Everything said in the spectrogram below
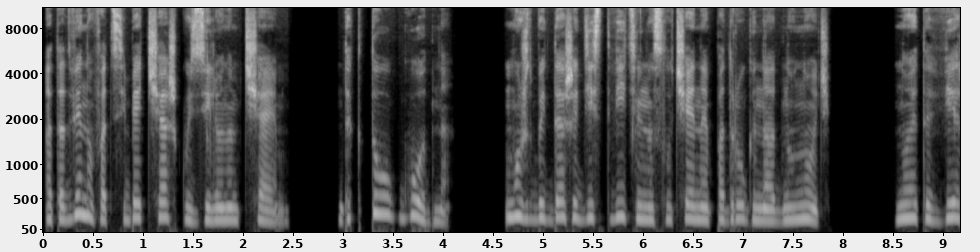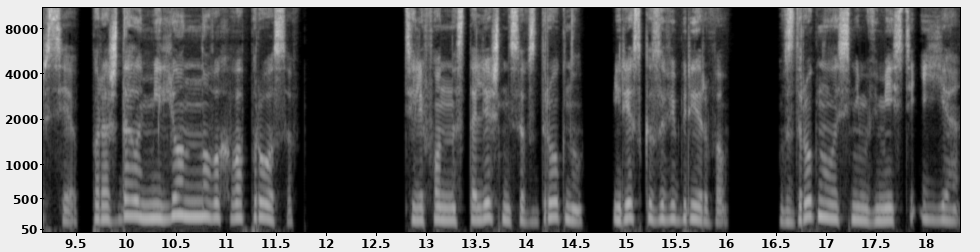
отодвинув от себя чашку с зеленым чаем. Да кто угодно. Может быть, даже действительно случайная подруга на одну ночь. Но эта версия порождала миллион новых вопросов. Телефон на столешнице вздрогнул и резко завибрировал. Вздрогнула с ним вместе и я.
